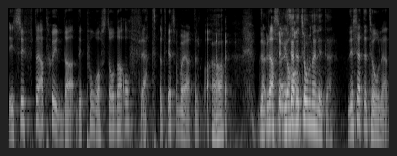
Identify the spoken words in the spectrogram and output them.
I syfte att skydda det påstådda offret, det är så börjar då. Ja. Det Det brasilian... sätter tonen lite. Det sätter tonen.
